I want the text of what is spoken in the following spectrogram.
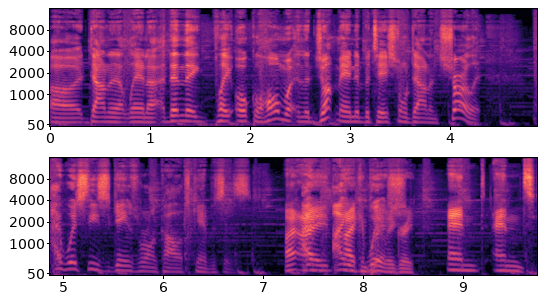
uh, down in Atlanta. And then they play Oklahoma in the Jumpman Invitational down in Charlotte. I wish these games were on college campuses. I, I, I- I, completely wish. agree. And and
